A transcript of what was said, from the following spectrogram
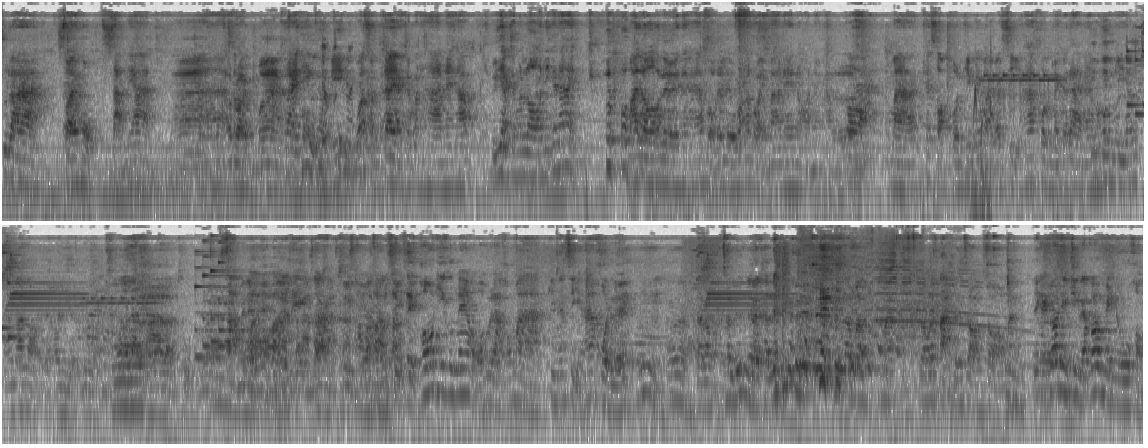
จุฬาซอย6สามย่าน อ่าอร่อยมากใครที่อยู่แถวนี้หรือว่าสนใจอยากจะมาทานนะครับ หรืออยากจะมาลองอันนี้ก็ได้ มาลองเลยนะครับบอกได้เลยว่าอร่อยมากแน่นอนนะครับก็มาแค่สองคนกินไม่ไหวก็สี่ห้าคนไปก็ได้นะจริงเพาะๆว่าทั้งอร่อยแล้วก็เยอะด้วยถูกราคาเราถูกด้วยสามร้อยกว่าบาทสามสิบสามร้อยสามสิบเพราะเมื่อกี้คุณแม่บอกว่าเวลาเขามากินกันสี่ห้าคนเลย อืมเออแต่เราทะลึ่งเลยทะลึ่งเรามามา เรามาตัดเป็นสองสองมันยังไงก็จริงๆ แล้วก็เมนูของ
